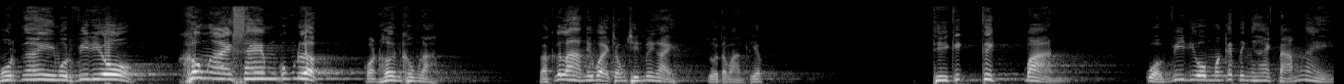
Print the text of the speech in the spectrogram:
một ngày một video, không ai xem cũng được, còn hơn không làm. Và cứ làm như vậy trong 90 ngày, rồi ta bàn tiếp. Thì cái kịch bản của video marketing 28 ngày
